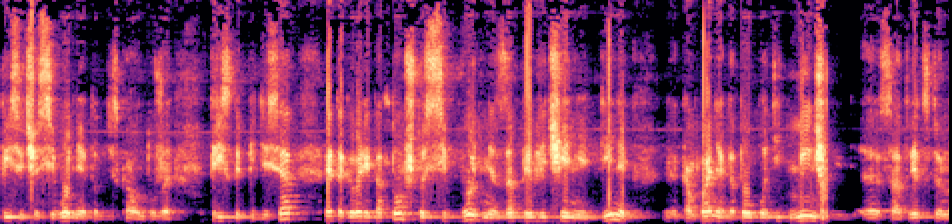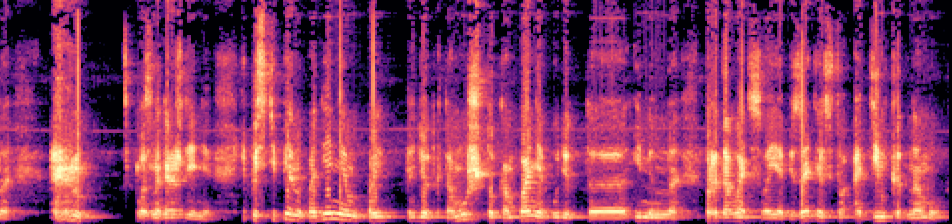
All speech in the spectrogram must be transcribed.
тысячи, сегодня этот дискаунт уже 350, это говорит о том, что сегодня за привлечение денег э, компания готова платить меньше, э, соответственно, вознаграждения. И постепенно падением придет к тому, что компания будет э, именно продавать свои обязательства один к одному.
